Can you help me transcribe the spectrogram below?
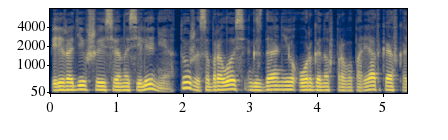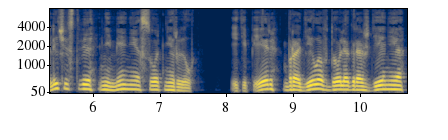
Переродившееся население тоже собралось к зданию органов правопорядка в количестве не менее сотни рыл – и теперь бродила вдоль ограждения,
